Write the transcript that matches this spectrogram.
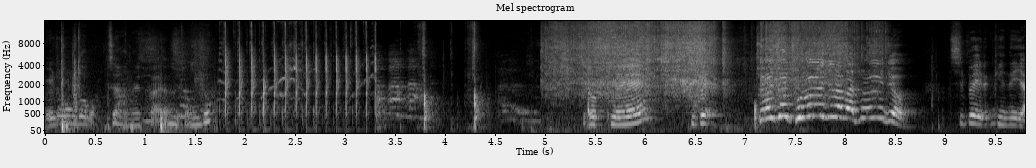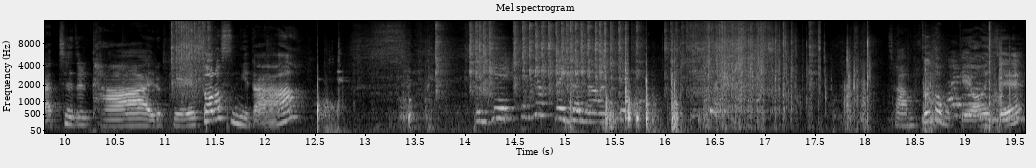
이 정도 먹지 않을까요? 이 정도? 이렇게 집에 조용히 좀 조용히 좀 해봐 조용히 좀 집에 이렇게 있는 야채들 다 이렇게 썰었습니다. 이게 태격배가 나오는데 자, 한번 뜯어볼게요, 이제.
